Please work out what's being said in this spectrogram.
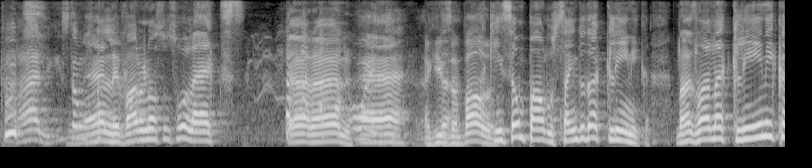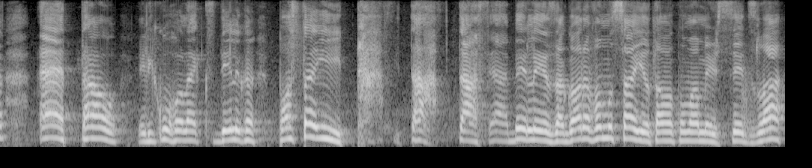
Caralho, o que você tá É, levaram nossos Rolex. Caralho. É. Aqui em São Paulo? Aqui em São Paulo, saindo da clínica. Nós lá na clínica, é tal. Ele com o Rolex dele, posta aí. Taf, taf, taf. Ah, beleza, agora vamos sair. Eu tava com uma Mercedes lá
